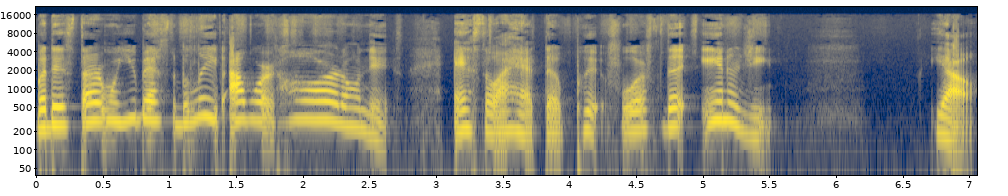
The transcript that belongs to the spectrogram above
But this third one, you best believe I worked hard on this. And so I had to put forth the energy. Y'all,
